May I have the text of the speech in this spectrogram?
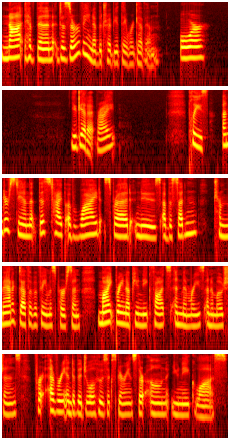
not have been deserving of the tribute they were given. Or you get it, right? Please understand that this type of widespread news of the sudden traumatic death of a famous person might bring up unique thoughts and memories and emotions for every individual who has experienced their own unique loss.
